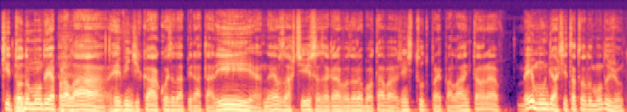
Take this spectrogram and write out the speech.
que todo mundo ia pra lá reivindicar a coisa da pirataria, né? Os artistas, a gravadora botava a gente tudo pra ir pra lá. Então era meio mundo de artista, todo mundo junto.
